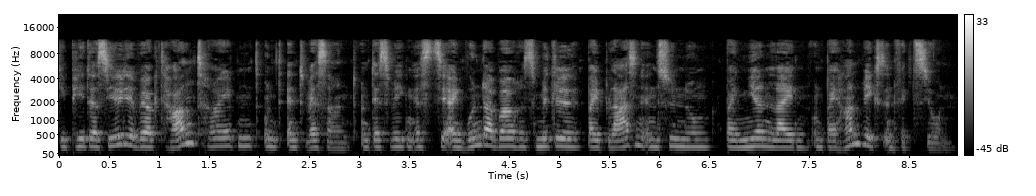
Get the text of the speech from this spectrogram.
Die Petersilie wirkt harntreibend und entwässernd und deswegen ist sie ein wunderbares Mittel bei Blasenentzündung, bei Nierenleiden und bei Harnwegsinfektionen.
